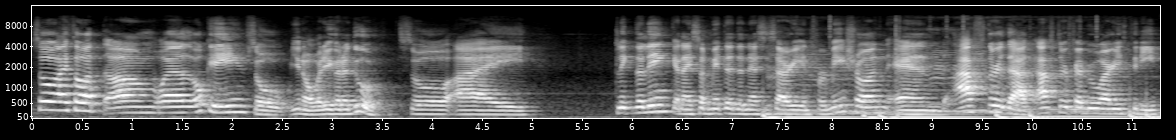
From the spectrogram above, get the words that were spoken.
So I thought, um, well, okay, so, you know, what are you gonna do? So I clicked the link and I submitted the necessary information. And after that, after February 3,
